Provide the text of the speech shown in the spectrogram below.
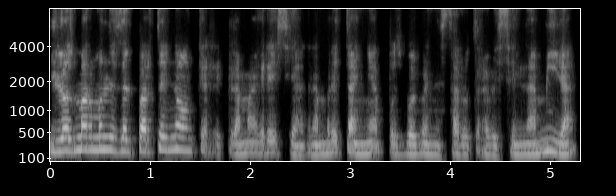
Y los mármoles del Partenón que reclama Grecia, Gran Bretaña, pues vuelven a estar otra vez en la mira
